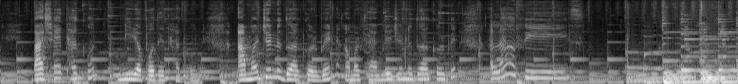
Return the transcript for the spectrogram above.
বাসায় থাকুন, নিরাপদে থাকুন। আমার জন্য দোয়া করবেন, আমার ফ্যামিলির জন্য দোয়া করবেন। আল্লাহ হাফিজ। 嗯。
